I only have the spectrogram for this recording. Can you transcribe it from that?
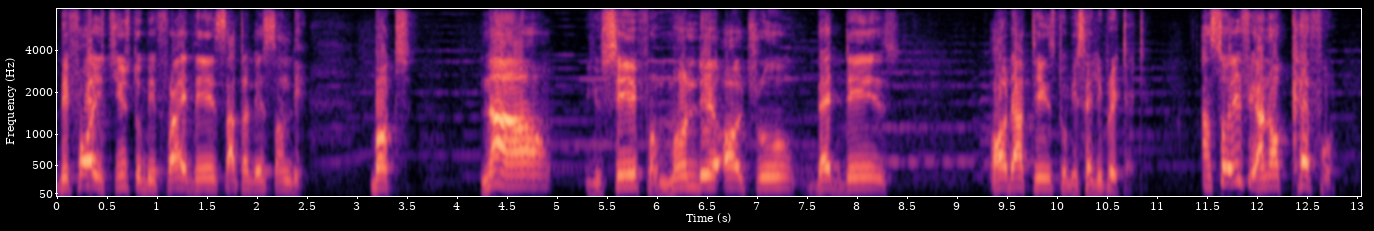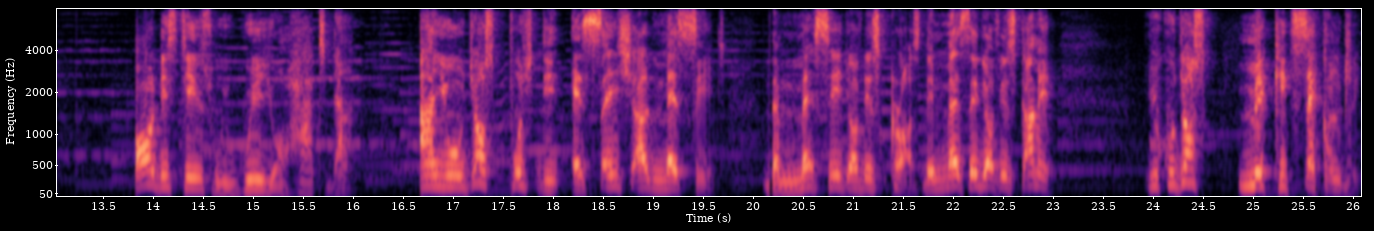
Before it used to be Friday, Saturday, Sunday. But now you see from Monday all through birthdays, other things to be celebrated. And so if you are not careful, all these things will weigh your heart down. And you just push the essential message, the message of this cross, the message of his coming. You could just make it secondary.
